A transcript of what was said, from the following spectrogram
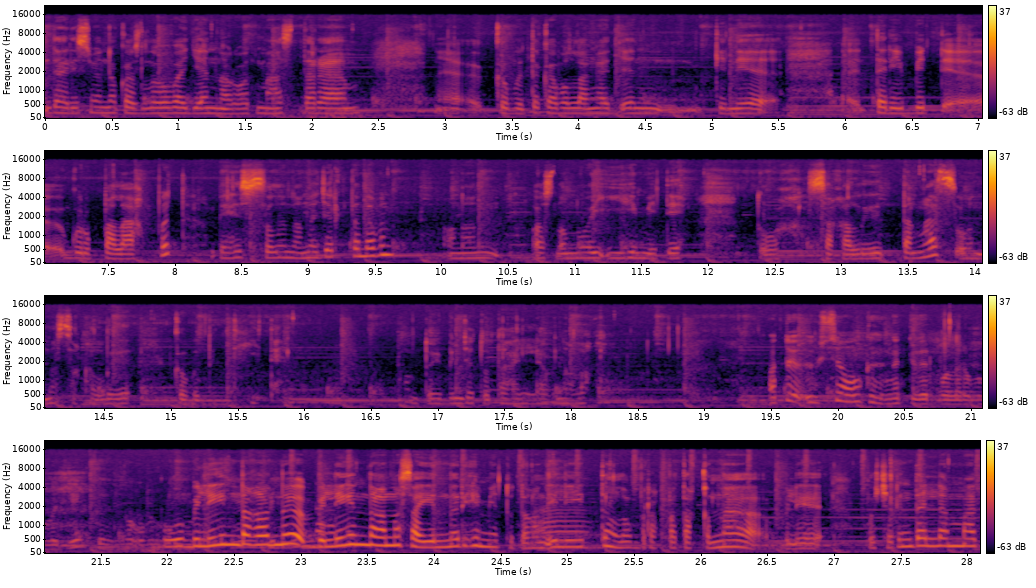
Дарисмена Козлова ден народ мастара кыбыты кабылаңа ден кине тарибит группалаахпыт. Бехис сылын ана жарктанабын. Онон основной ийимете туох сакалы таңас, онна сакалы кыбыты тиите. Онтой бинже тутааллабын алак. Аты өксе ол кыһыңа түгер болар болу ди. О билигин даганы, билигин даганы сайыннар хеме тутаган элиттен ло бирак батакына биле почарын далламат,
